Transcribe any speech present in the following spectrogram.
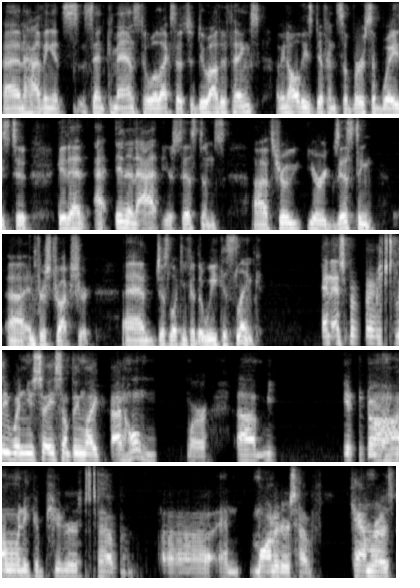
and having it send commands to Alexa to do other things? I mean, all these different subversive ways to get in, in and at your systems uh, through your existing uh, infrastructure and just looking for the weakest link. And especially when you say something like at home, where um, you know how many computers have uh, and monitors have cameras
